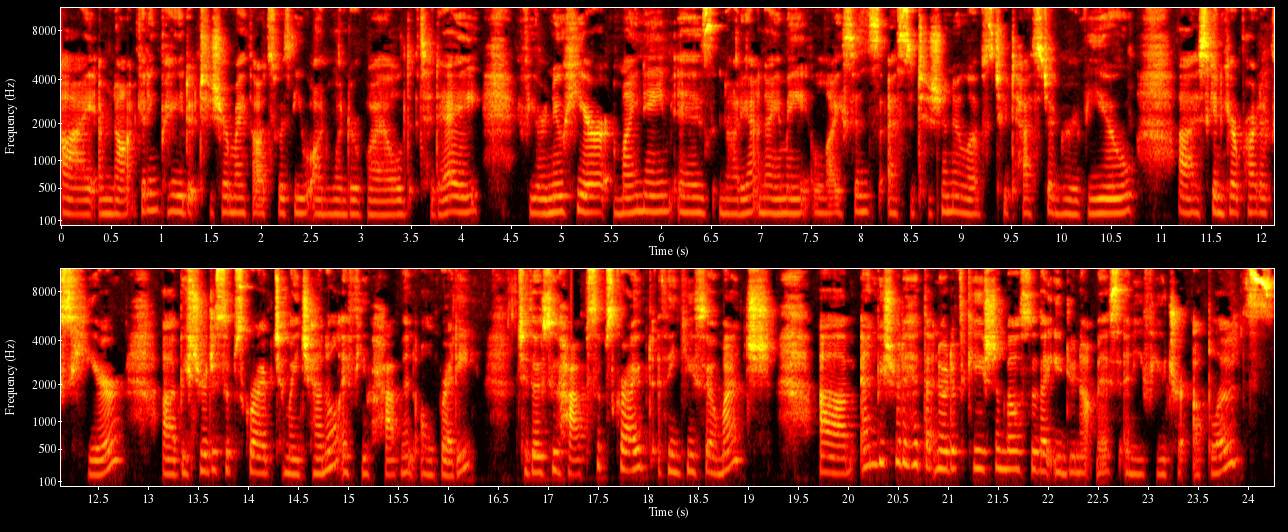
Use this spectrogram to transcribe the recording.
I am not getting paid to share my thoughts with you on Wonderwild today. If you're new here, my name is Nadia and I am a licensed esthetician who loves to test and review uh, skincare products here. Uh, be sure to subscribe to my channel if you haven't already. To those who have subscribed, thank you so much. Um, and be sure to hit that notification bell so that you do not miss any future uploads.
